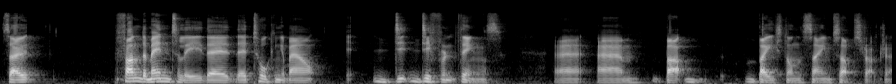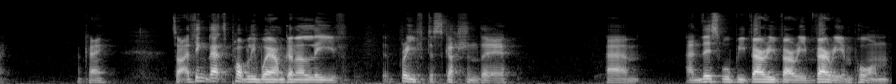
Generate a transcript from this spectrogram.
So fundamentally, they're, they're talking about different things, uh, um, but based on the same substructure. Okay? So I think that's probably where I'm going to leave a brief discussion there. Um, and this will be very, very, very important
